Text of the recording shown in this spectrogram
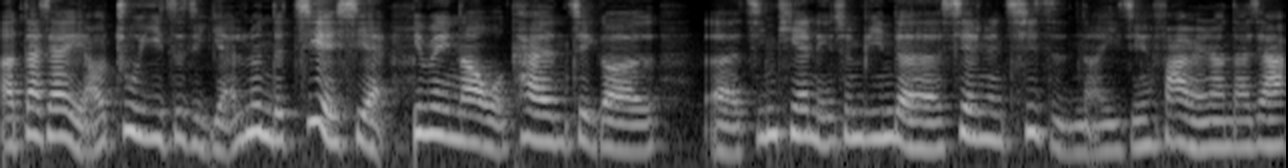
呃，大家也要注意自己言论的界限，因为呢，我看这个，呃，今天林生斌的现任妻子呢已经发文让大家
